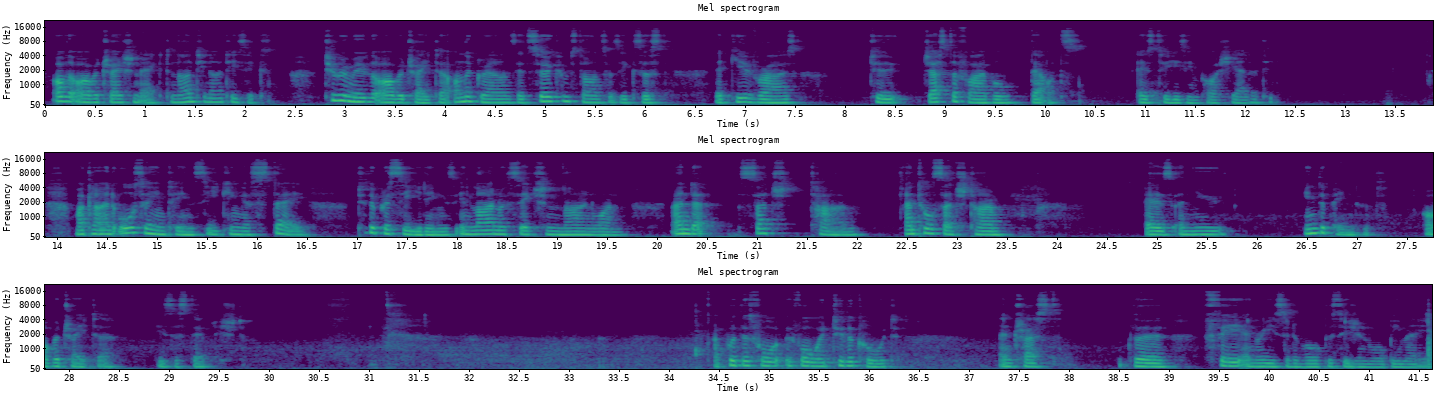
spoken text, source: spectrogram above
of the Arbitration Act 1996 to remove the arbitrator on the grounds that circumstances exist that give rise to justifiable doubts as to his impartiality. My client also intends seeking a stay to the proceedings in line with section 9.1 under such time until such time as a new independent arbitrator is established. I put this for, forward to the court and trust the fair and reasonable decision will be made.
